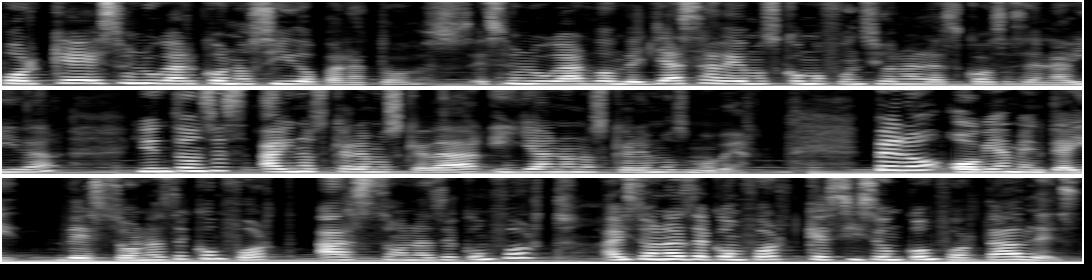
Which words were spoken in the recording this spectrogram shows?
porque es un lugar conocido para todos. Es un lugar donde ya sabemos cómo funcionan las cosas en la vida y entonces ahí nos queremos quedar y ya no nos queremos mover. Pero obviamente hay de zonas de confort a zonas de confort. Hay zonas de confort que sí son confortables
